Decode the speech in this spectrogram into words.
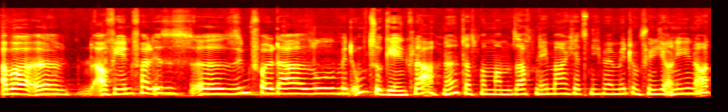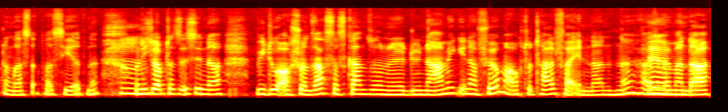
aber äh, auf jeden Fall ist es äh, sinnvoll, da so mit umzugehen, klar, ne? dass man mal sagt, nee, mache ich jetzt nicht mehr mit und finde ich auch nicht in Ordnung, was da passiert. Ne? Mhm. Und ich glaube, das ist in der, wie du auch schon sagst, das kann so eine Dynamik in der Firma auch total verändern. Ne? Also ja. wenn man da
